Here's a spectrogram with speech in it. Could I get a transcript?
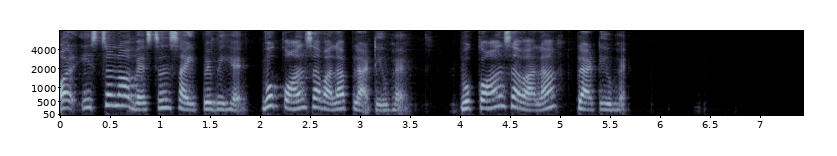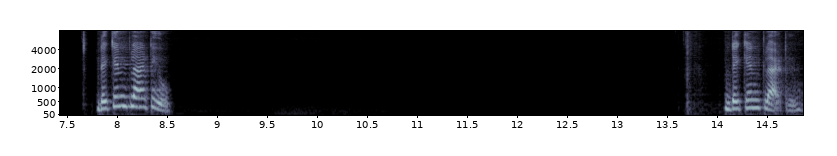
और ईस्टर्न और वेस्टर्न साइड पे भी है। वो कौन सा वाला प्लाट्यू है? वो कौन सा वाला प्लाट्यू है? Deccan plateau Deccan plateau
